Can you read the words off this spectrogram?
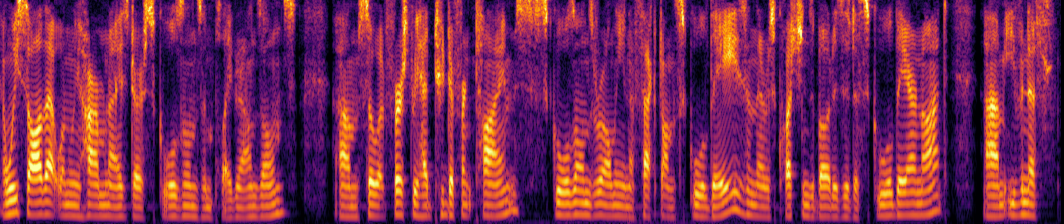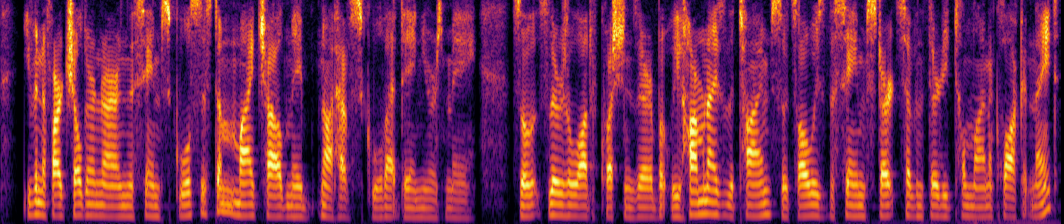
And we saw that when we harmonized our school zones and playground zones. Um, so at first we had two different times. School zones were only in effect on school days, and there was questions about is it a school day or not. Um, even if even if our children are in the same school system, my child may not have school that day, and yours may. So, so there's a lot of questions there. But we harmonized the time, so it's always the same start 7:30 till 9 o'clock at night,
